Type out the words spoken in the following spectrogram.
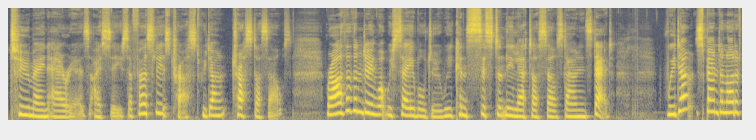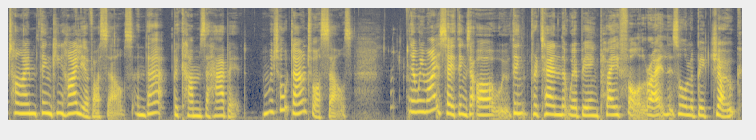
two main areas I see. So, firstly, it's trust. We don't trust ourselves. Rather than doing what we say we'll do, we consistently let ourselves down instead. We don't spend a lot of time thinking highly of ourselves, and that becomes a habit. And we talk down to ourselves and we might say things that are oh, think, pretend that we're being playful, right? And it's all a big joke.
